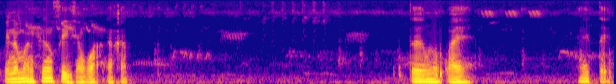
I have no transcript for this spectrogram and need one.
เป็นน้ำมันเครื่อง 4 จังหวะนะครับ เติมลงไปให้เต็ม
